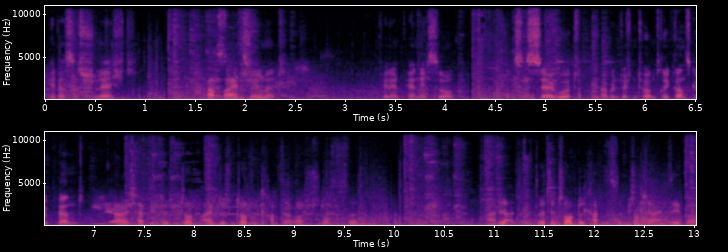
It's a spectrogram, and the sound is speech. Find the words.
Okay, das ist schlecht. Hab einen. Chill mit. Okay, den penne ich so. Das ist sehr gut. Habe ihn durch den Turmdreckkranz gepennt. Ja, ich habe ihn durch den Turm, einen durch den Turmkranz erschossen. Ah, der dritte Turmkranz ist für mich nicht einsehbar.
